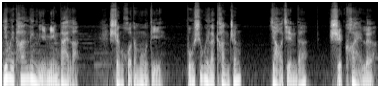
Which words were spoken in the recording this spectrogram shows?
因为他令你明白了，生活的目的不是为了抗争，要紧的是快乐。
